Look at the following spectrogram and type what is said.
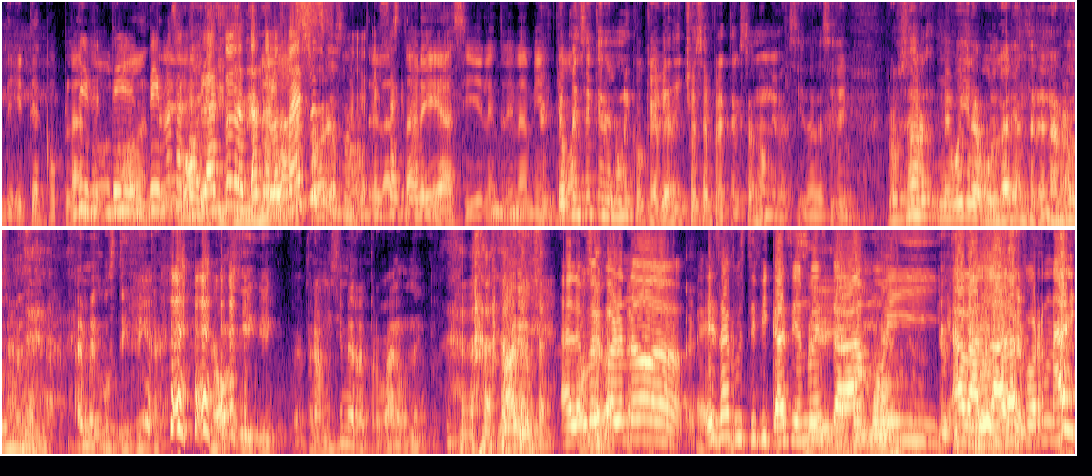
De irte acoplando, de- ¿no? de irnos Entre- acoplando y- y- tanto los maestros horas, como ¿no? yo. entre las tareas y el entrenamiento. Yo pensé que era el único que había dicho ese pretexto en la universidad, así de, profesor, me voy a ir a Bulgaria a entrenar dos meses. Ahí me justifica, ¿no? Y, y- pero a mí sí me reprobaron, ¿eh? Varios. A lo O sea, mejor no, esa justificación no Sí, estaba no, no. muy Yo- es que no, avalada por nadie.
